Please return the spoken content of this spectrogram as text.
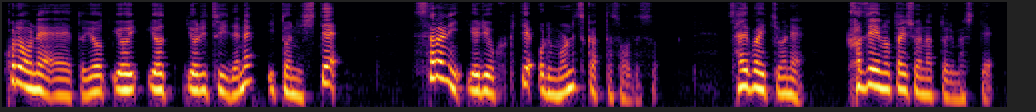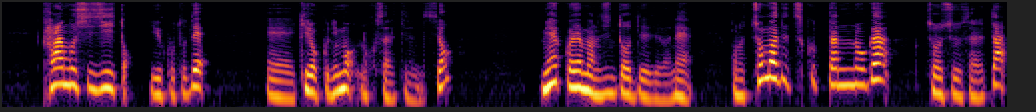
これをね、えーと、よよより継いでね糸にしてさらによりをかけて織物に使ったそうです。栽培地はね課税の対象になっておりましてカラムシジーということで、えー、記録にも残されているんですよ宮古山の人頭ではねこのチョマで作ったのが徴収された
